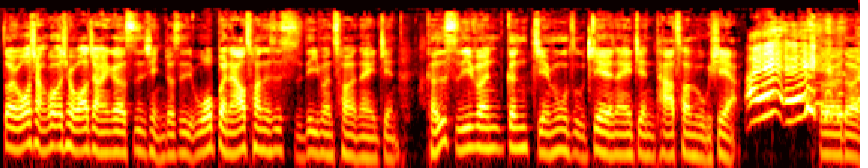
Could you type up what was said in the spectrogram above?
对，我想过，而且我要讲一个事情，就是我本来要穿的是史蒂芬穿的那一件，可是史蒂芬跟节目组借的那一件，他穿不下。哎哎。对对对，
